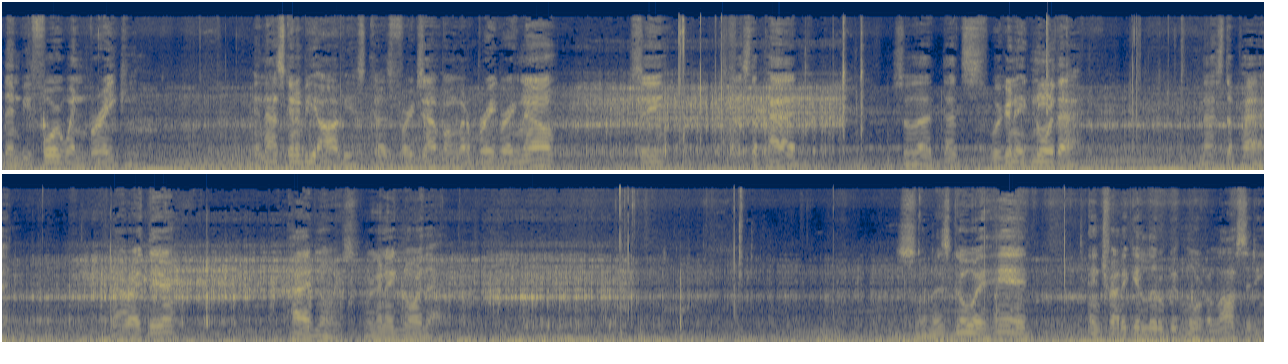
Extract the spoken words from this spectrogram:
than before when braking. And that's gonna be obvious because for example, I'm gonna brake right now. See, that's the pad. So that that's we're gonna ignore that. That's the pad. That right there, pad noise. We're gonna ignore that. So let's go ahead and try to get a little bit more velocity.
